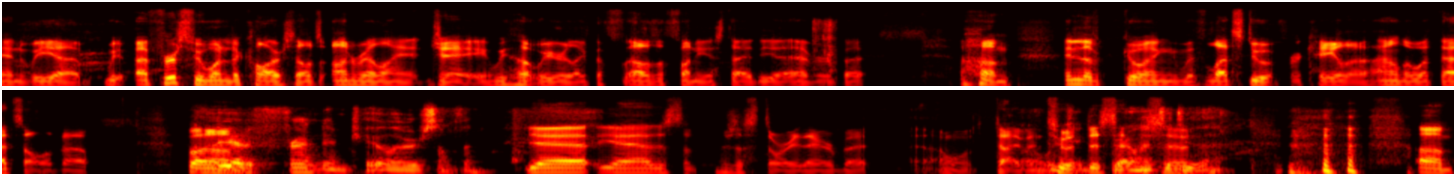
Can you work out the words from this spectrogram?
And we, uh, we at first we wanted to call ourselves Unreliant J. We thought we were like the that was the funniest idea ever, but um, ended up going with Let's Do It for Kayla. I don't know what that's all about, But but you had um, a friend named Kayla or something. yeah, yeah, there's a there's a story there, but I won't dive Oh, into can- it this episode. have to do that. um,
